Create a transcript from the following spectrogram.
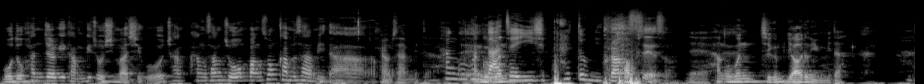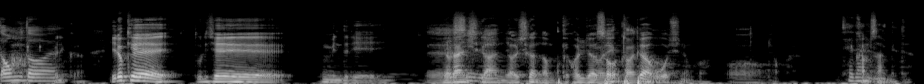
모두 환절기 감기 조심하시고 참- 항상 좋은 방송 감사합니다. 감사합니다. 한국은, 네, 한국은- 낮에 28도입니다. 프랑스에서 네, 한국은 지금 여름입니다. 너무 아, 더워요. 그러니까 이렇게 우리 제 국민들이 네. 11시간, 10시간 넘게 걸려서 그러니까요. 투표하고 오시는 거 어, 대단합니다. 감사합니다.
